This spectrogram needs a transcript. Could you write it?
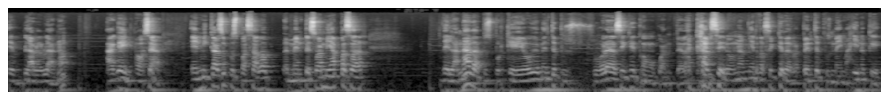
eh, bla, bla, bla, ¿no? Again, o sea, en mi caso, pues pasaba, me empezó a mí a pasar de la nada, pues porque obviamente, pues ahora sí que como cuando te da cáncer o una mierda así que de repente, pues me imagino que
